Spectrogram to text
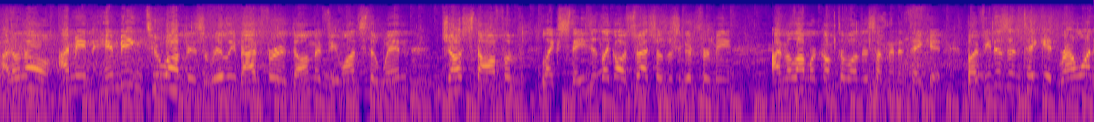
I don't know. I mean, him being two up is really bad for Adom if he wants to win just off of like stages. Like, oh, special, this is good for me. I'm a lot more comfortable in this. I'm gonna take it. But if he doesn't take it round one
